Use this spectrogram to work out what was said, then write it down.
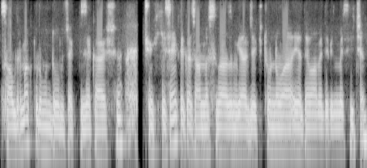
saldırmak durumunda olacak bize karşı. Çünkü kesinlikle kazanması lazım gelecek turnuvaya devam edebilmesi için.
